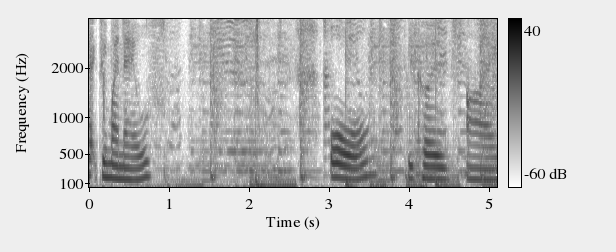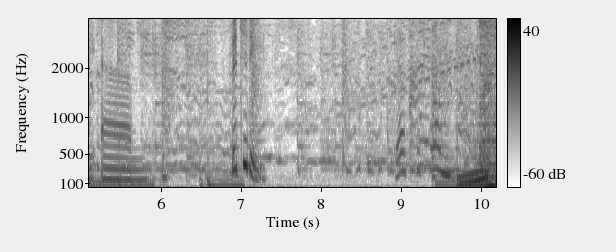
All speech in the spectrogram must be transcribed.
protecting my nails, or because I am fidgety. Guess which one?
